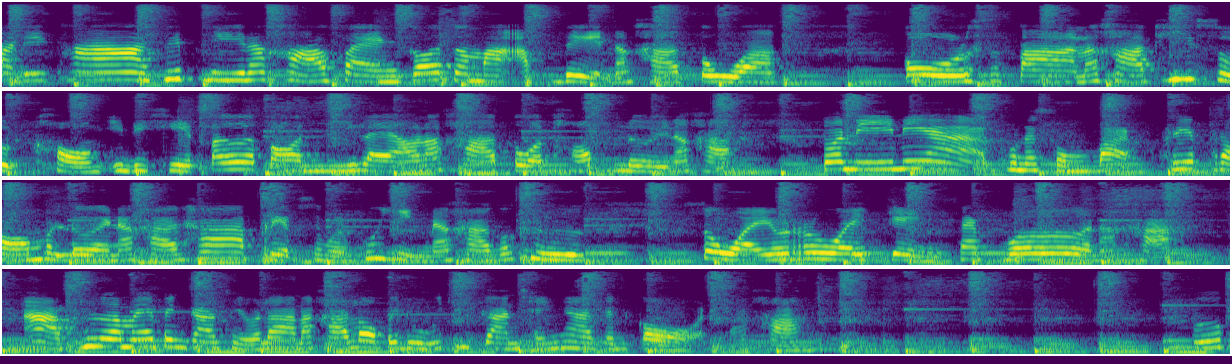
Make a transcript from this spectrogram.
วัสดีค่ะ คลิปนี้นะคะแฟงก็จะมาอัปเดตนะคะ ตัว Gold Star นะคะที่สุดของอินดิเคเตอร์ตอนนี้แล้วนะคะ ตัวท็อปเลยนะคะ ตัวนี้เนี่ยคุณสมบัติเรียบพร้อมหมดเลยนะคะ ถ้าเปรียบเสมือนผู้หญิงนะคะก็คือ สวยรวยเก่งแซ่บเวอร์นะคะอะเพื่อไม่เป็นการเสียเวลานะคะ เราไปดูวิธีการใช้งานกันก่อนนะคะปึ๊บ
